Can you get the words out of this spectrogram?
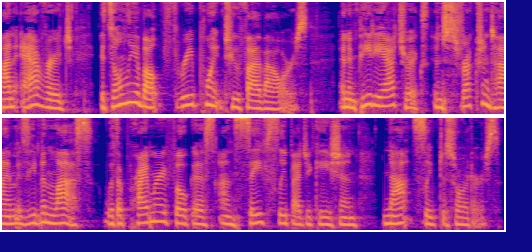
On average, it's only about 3.25 hours. And in pediatrics, instruction time is even less, with a primary focus on safe sleep education, not sleep disorders.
